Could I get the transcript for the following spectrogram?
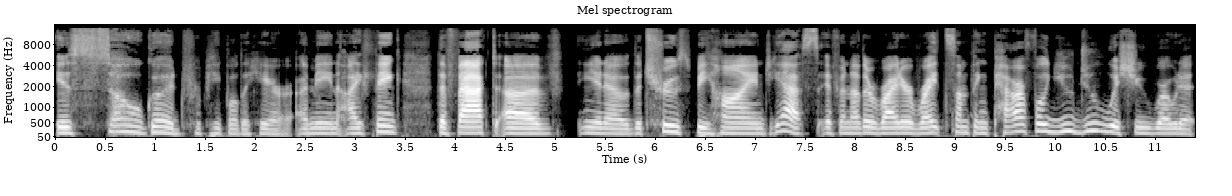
is so good for people to hear. I mean i think the fact of you know the truth behind yes if another writer writes something powerful you do wish you wrote it.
